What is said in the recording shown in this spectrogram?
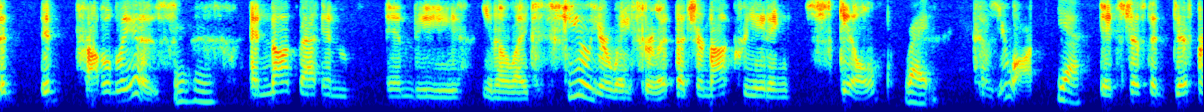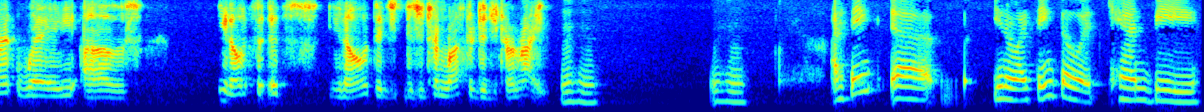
it it probably is, mm-hmm. and not that in in the you know like feel your way through it that you're not creating skill Right. because you are. Yeah. It's just a different way of, you know, it's it's you know, did you, did you turn left or did you turn right? Mm-hmm. Mm-hmm. I think, uh, you know, I think though it can be,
